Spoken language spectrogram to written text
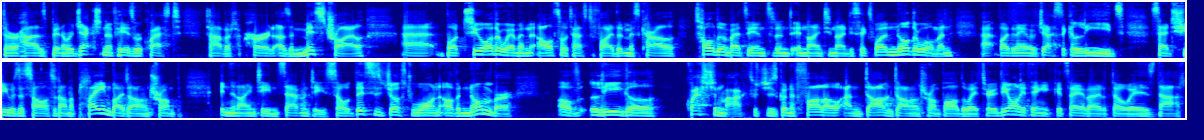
there has been a rejection of his request to have it heard as a mistrial. Uh, but two other women also testified that Miss Carroll told them about the incident in 1996, while another woman uh, by the name of Jessica Leeds said she was assaulted on a plane by Donald Trump in the 1970s. So this is just one of a number of legal question marks, which is going to follow and dog Donald Trump all the way through. The only thing you could say about it, though, is that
